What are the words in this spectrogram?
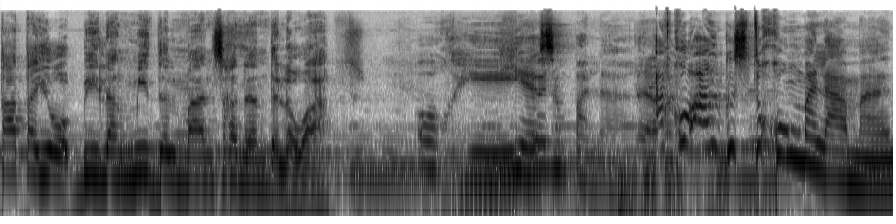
tatayo bilang middleman sa kanilang dalawa. Okay, Yes. ganun pala. Ako ang gusto kong malaman,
